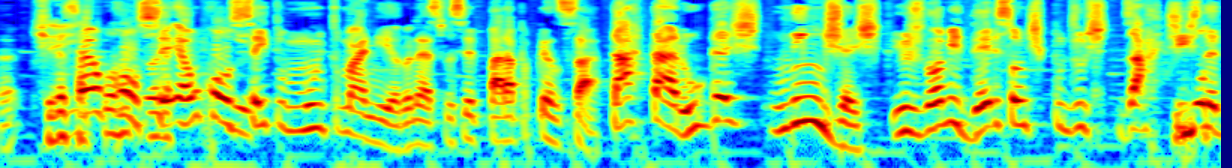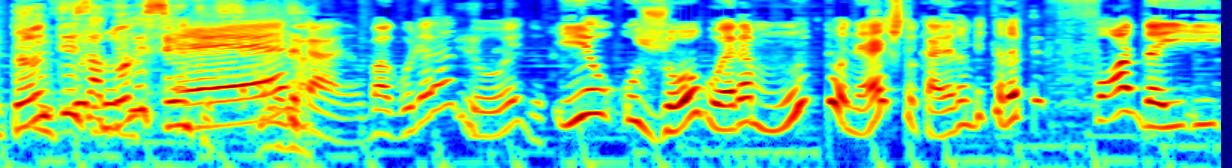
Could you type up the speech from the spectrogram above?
É. Tira essa É um, conce- é um conceito muito maneiro, né? Se você parar pra pensar. Tartarugas ninjas. E os nomes deles são tipo dos, dos artistas. Mutantes do- do- adolescentes. É, Olha. cara, o bagulho era doido. E o, o jogo era muito honesto, cara. Era um beat up foda. E, e-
